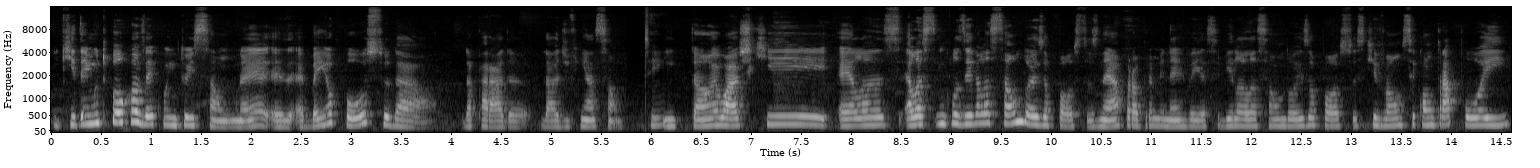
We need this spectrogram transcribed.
E que tem muito pouco a ver com intuição, né? É, é bem oposto da, da parada da adivinhação. Sim. Então eu acho que elas, elas, inclusive, elas são dois opostos, né? A própria Minerva e a Sibila, elas são dois opostos que vão se contrapor aí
